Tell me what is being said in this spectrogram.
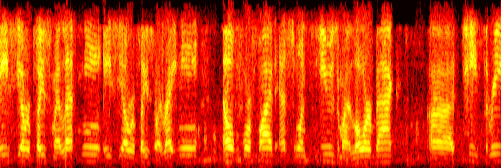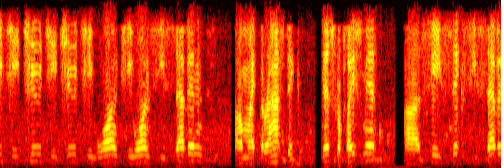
ACL replaced my left knee, ACL replaced my right knee, L45, S1 fused in my lower back, uh, T3, T2, T2, T1, T1, C7, um, my thoracic disc replacement, uh, C6, C7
